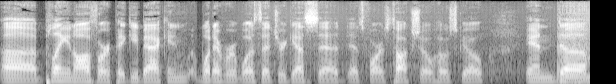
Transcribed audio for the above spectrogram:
uh, playing off or piggybacking whatever it was that your guest said as far as talk show hosts go, and um,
